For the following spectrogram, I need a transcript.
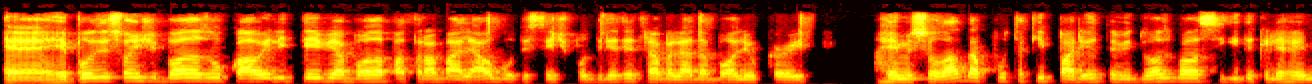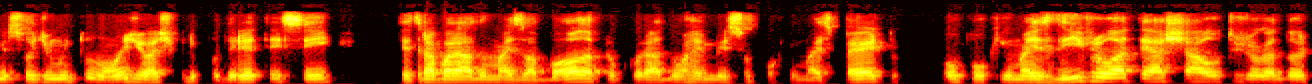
É, reposições de bolas no qual ele teve a bola para trabalhar, o Golden State poderia ter trabalhado a bola e o Curry arremessou lá da puta que pariu, teve duas bolas seguidas que ele arremessou de muito longe, eu acho que ele poderia ter sim ter trabalhado mais a bola, procurado um arremesso um pouquinho mais perto, ou um pouquinho mais livre, ou até achar outro jogador,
